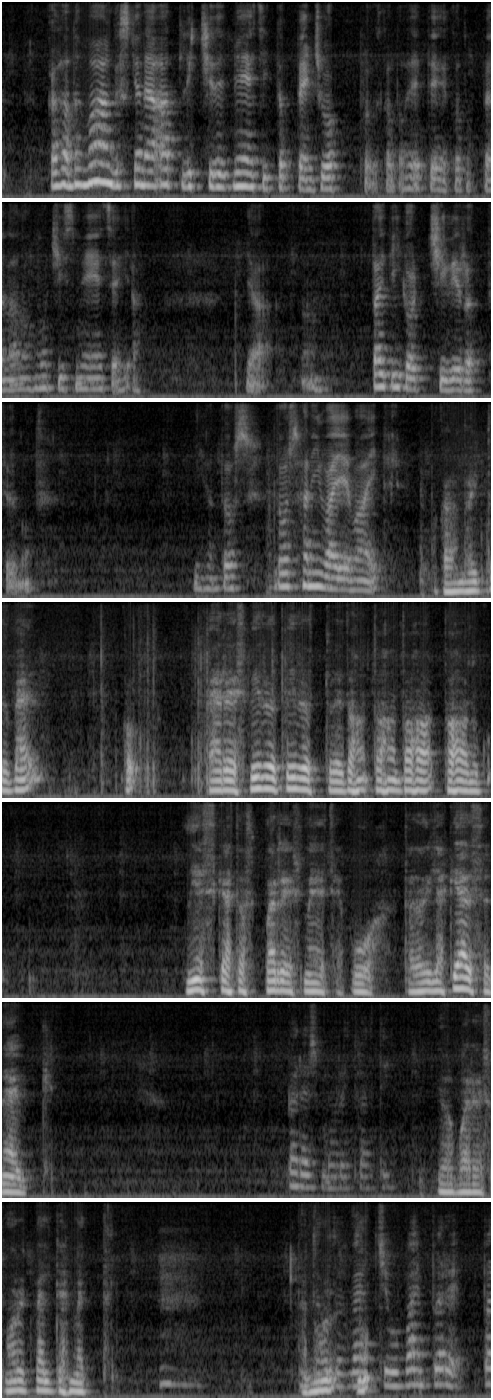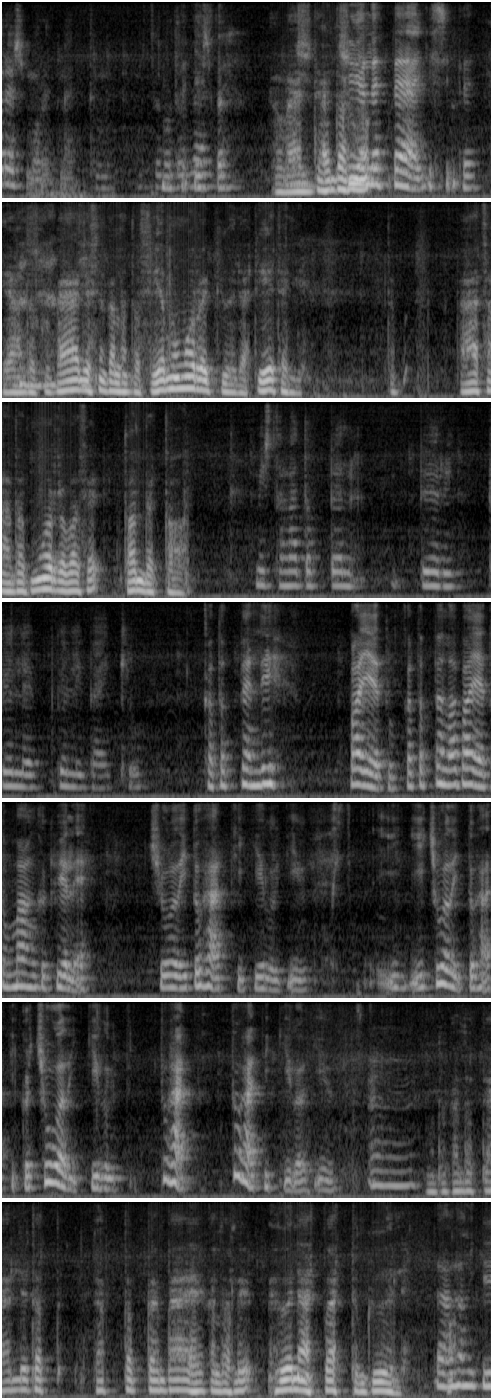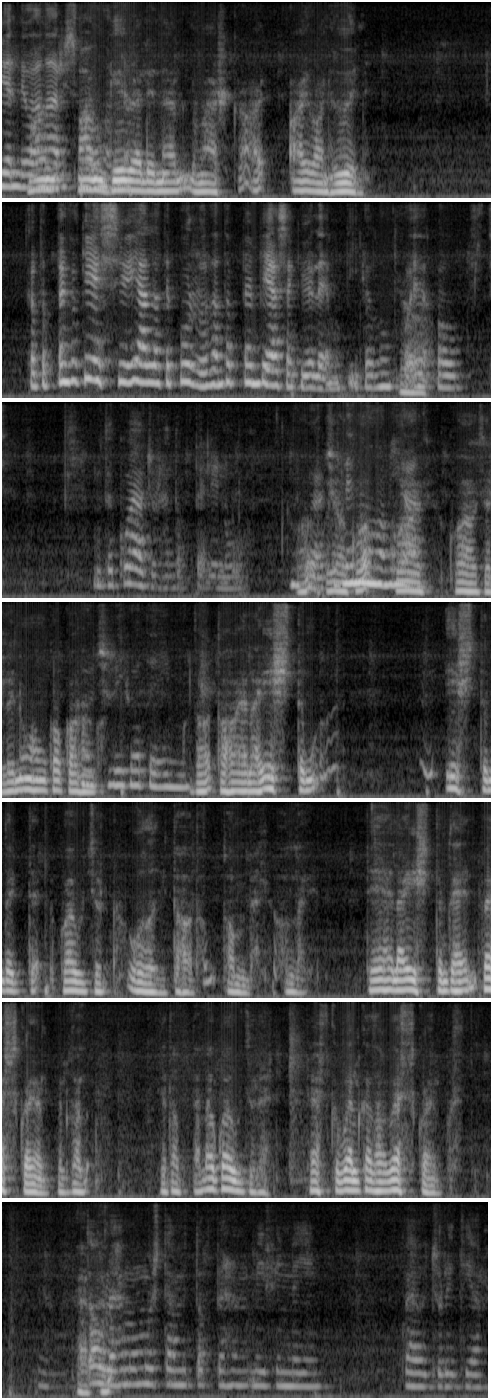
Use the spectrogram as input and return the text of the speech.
Kasata maankeskena atlitsit, että miesit toppen juoppuus, kato eteen, kun toppen on noh, mutsis miese ja, ja noh, taitiko chivirottelmut. Ihan tos, toshan i vaje maiteli. Pakana näitä pä, kun päres virot virottelee tohon, tohon, tohon, tohon, kun mies kähtäisi päres metsä puuha. Tätä on kädessä näykki. Päresmuorit vältti. Joo, päres morit välttäisi mettä. Ja Mutta vältti vain päre, päresmuorit mättä. Mutta Mutta mutta vältti. ja välttähän tuossa syölle pääji sitten. Ja tuossa kun päälle sen kallan tuossa siemumorre kyllä tietenkin. Että päät saa tuot muorova se tonne tuohon. Mistä la toppen pyöri kölle, köllipäikkiu. Katoppen li pajetu, katoppen la pajetu manko kyle. Suoli tuhatti kilut ilmeisesti. I suoli tuhatti, kun suoli kilut, tuhat, tuhatti kilot ilmeisesti. Mm. Mutta kalta täällä tot, tot, toppen päähe kalta oli hyönäät pättön kyllä. Täällä on kyelle anaris Man kivellinen lämäska aivan hyön. Katoppen kun kiessyy jälleen te purruhan toppen päässä kyle, mutta ikä Joo. voi polttista. Mutta kuauturhan toppeli nuu. Kuotsuli nuohon ihan. Kuauteli nuuhun kokonaan. Kuotsuli kotiin. Tuohon älä istu, istun teitte kuautur uudella tuohon tommelle ollakin. Tehdä istun tehen veskajalpel ja toppella kuauture. Tästä kun velka saa veskajalpasta. Toulehan mun muistaa, että toppehan mi finnejin kuauturit ja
